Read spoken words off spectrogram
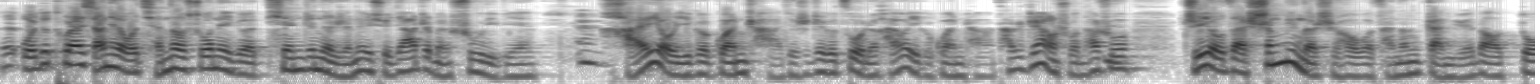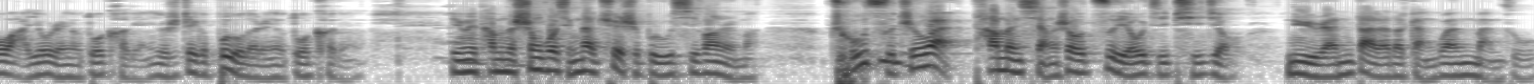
呃我就突然想起来，我前头说那个《天真的人类学家》这本书里边，嗯还有一个观察，就是这个作者还有一个观察，他是这样说的：他说，只有在生病的时候，我才能感觉到多瓦尤人有多可怜，就是这个部落的人有多可怜，因为他们的生活形态确实不如西方人嘛。除此之外，他们享受自由及啤酒、女人带来的感官满足，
